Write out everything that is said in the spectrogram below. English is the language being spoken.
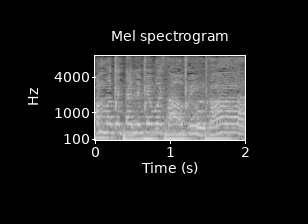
I'ma get telling me what's up in God.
